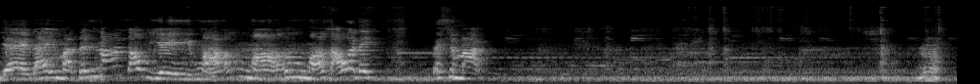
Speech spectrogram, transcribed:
Về đây mà tính nói câu gì? Mở mở mở khẩu ra đi. Để xem mời tại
